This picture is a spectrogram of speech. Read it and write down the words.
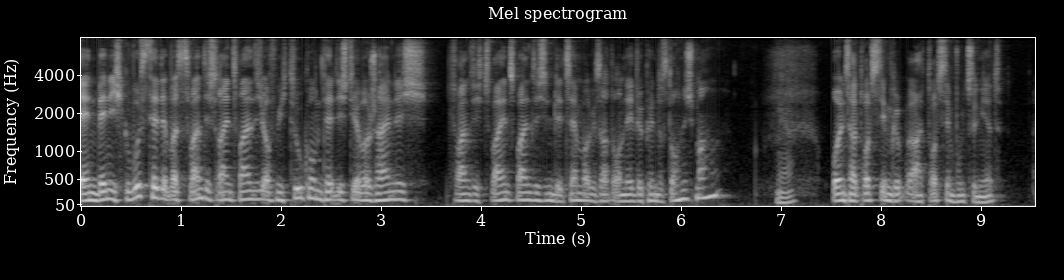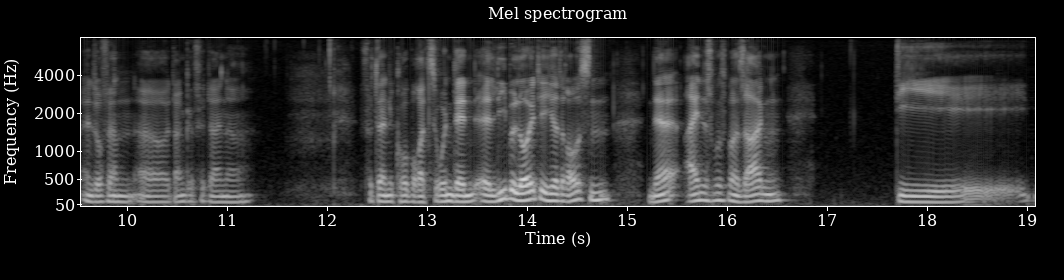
Denn wenn ich gewusst hätte, was 2023 auf mich zukommt, hätte ich dir wahrscheinlich 2022 im Dezember gesagt, oh nee, wir können das doch nicht machen. Ja. Und es hat trotzdem, hat trotzdem funktioniert. Insofern äh, danke für deine, für deine Kooperation. Denn äh, liebe Leute hier draußen, ne, eines muss man sagen, die,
